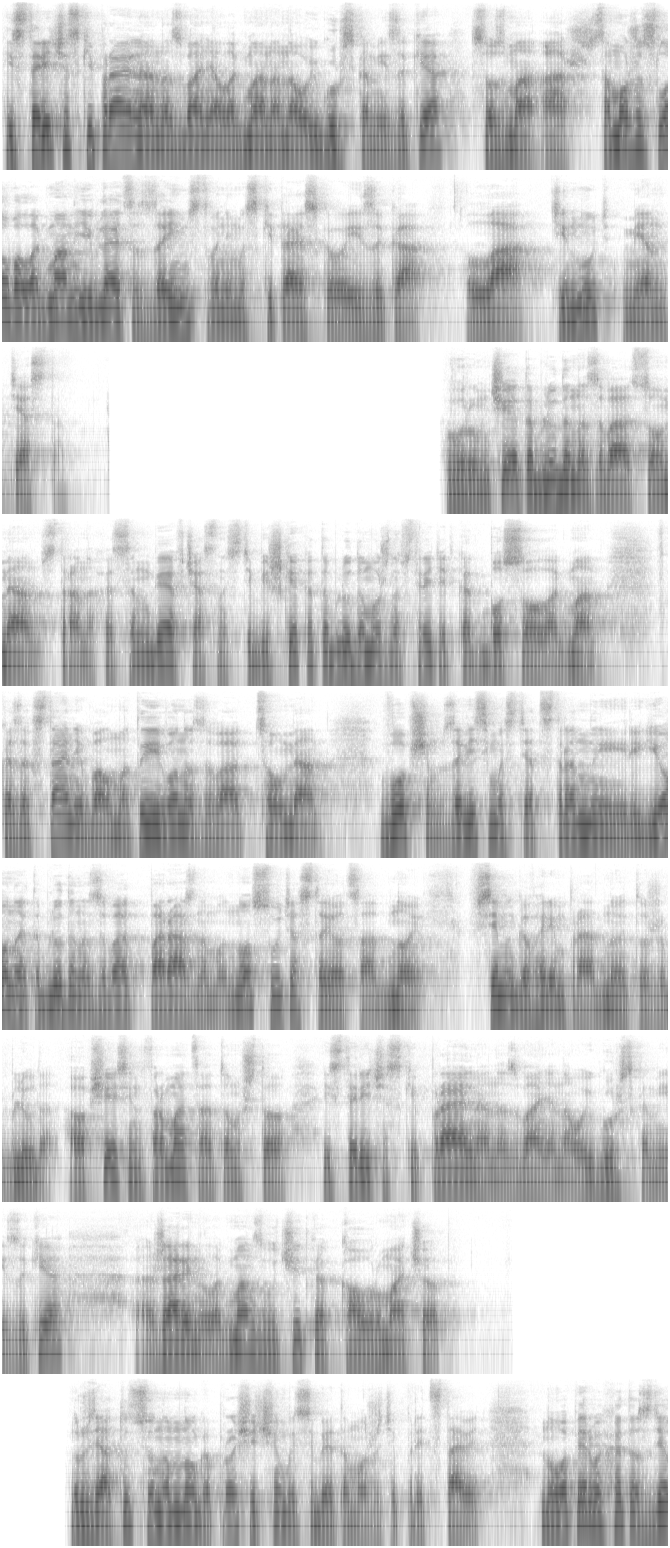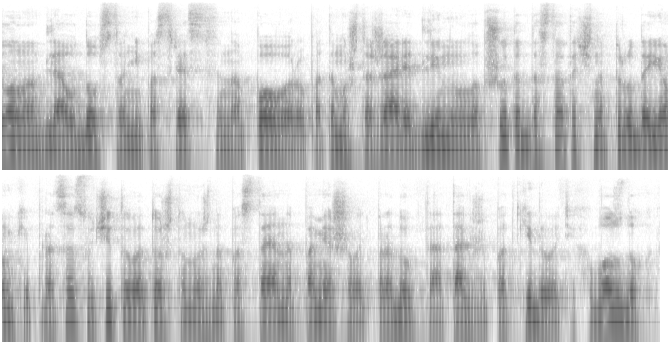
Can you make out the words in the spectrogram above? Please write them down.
Исторически правильное название лагмана на уйгурском языке – созма-аш. Само же слово лагман является заимствованием из китайского языка ла – тянуть, мен – тесто. В Урумчи это блюдо называют соумян. В странах СНГ, в частности Бишкек, это блюдо можно встретить как босо лагман. В Казахстане, в Алматы его называют цаумян. В общем, в зависимости от страны и региона это блюдо называют по-разному, но суть остается одной. Все мы говорим про одно и то же блюдо. А вообще есть информация о том, что исторически правильное название на уйгурском языке э, жареный лагман звучит как каурма чоп. Друзья, тут все намного проще, чем вы себе это можете представить. Но, во-первых, это сделано для удобства непосредственно повару, потому что жарить длинную лапшу это достаточно трудоемкий процесс, учитывая то, что нужно постоянно помешивать продукты, а также подкидывать их в воздух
